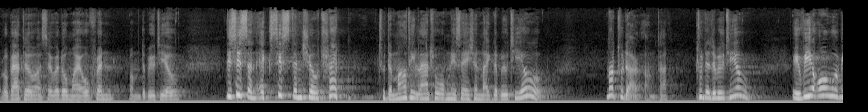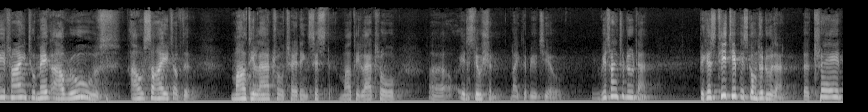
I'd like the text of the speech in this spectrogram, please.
Roberto Azevêdo, my old friend from the WTO. This is an existential threat to the multilateral organization like WTO, not to the UNCTAD, to the WTO. If we all will be trying to make our rules outside of the multilateral trading system, multilateral uh, institution like WTO. We're trying to do that because TTIP is going to do that. The trade,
